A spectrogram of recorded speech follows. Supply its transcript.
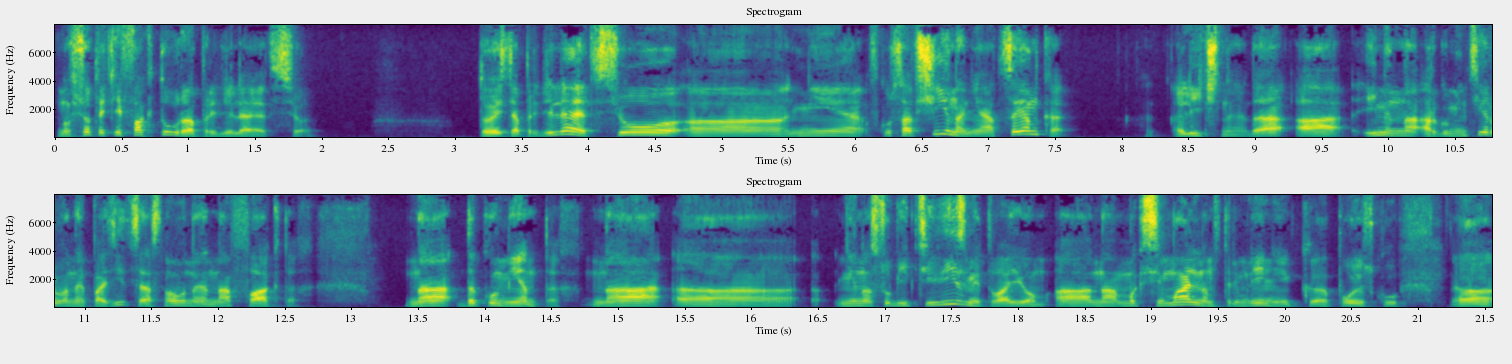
но все-таки фактура определяет все. То есть определяет все а, не вкусовщина, не оценка личная, да, а именно аргументированная позиция, основанная на фактах на документах, на, э, не на субъективизме твоем, а на максимальном стремлении к поиску э,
